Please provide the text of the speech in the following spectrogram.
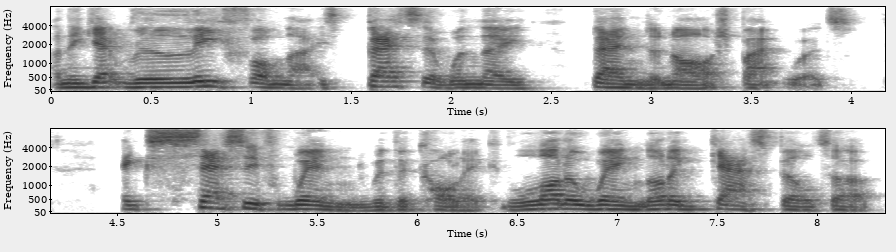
And they get relief from that. It's better when they bend and arch backwards. Excessive wind with the colic, a lot of wind, a lot of gas built up.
